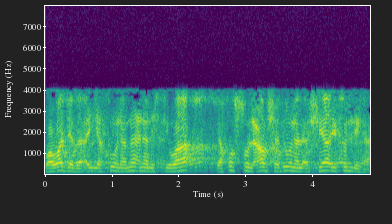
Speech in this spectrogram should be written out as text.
ووجب أن يكون معنى الاستواء يخص العرش دون الأشياء كلها.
